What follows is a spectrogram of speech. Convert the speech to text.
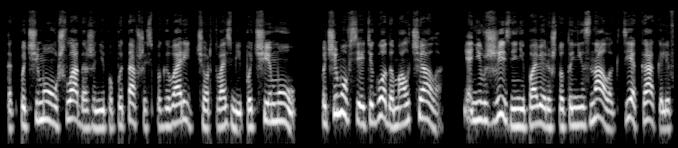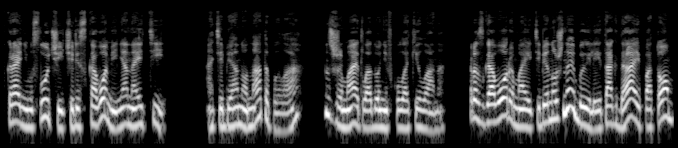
Так почему ушла, даже не попытавшись поговорить, черт возьми, почему? Почему все эти годы молчала? Я ни в жизни не поверю, что ты не знала, где, как или в крайнем случае через кого меня найти. А тебе оно надо было, а? Сжимает ладони в кулаки Лана. Разговоры мои тебе нужны были и тогда, и потом.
